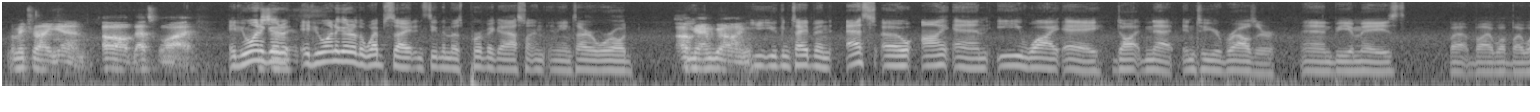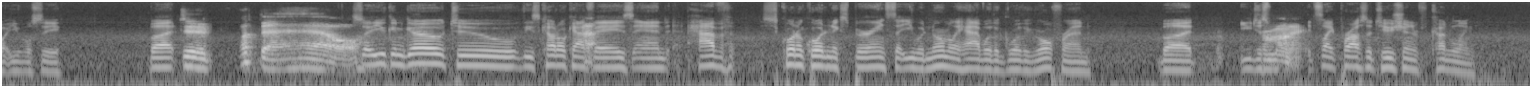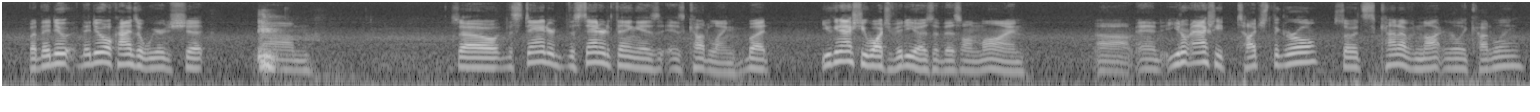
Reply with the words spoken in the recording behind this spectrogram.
Let me try again. Oh, that's why. If you want to go to if you want to go to the website and see the most perfect ass in, in the entire world, Okay, You- I'm going. you, you can type in s o i n e y a dot net into your browser and be amazed by by what by what you will see. But Dude, what the hell? so you can go to these cuddle cafes and have quote unquote an experience that you would normally have with a with a girlfriend, but you just it's like prostitution for cuddling. But they do they do all kinds of weird shit. Um, so the standard the standard thing is is cuddling, but you can actually watch videos of this online, um, and you don't actually touch the girl, so it's kind of not really cuddling.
